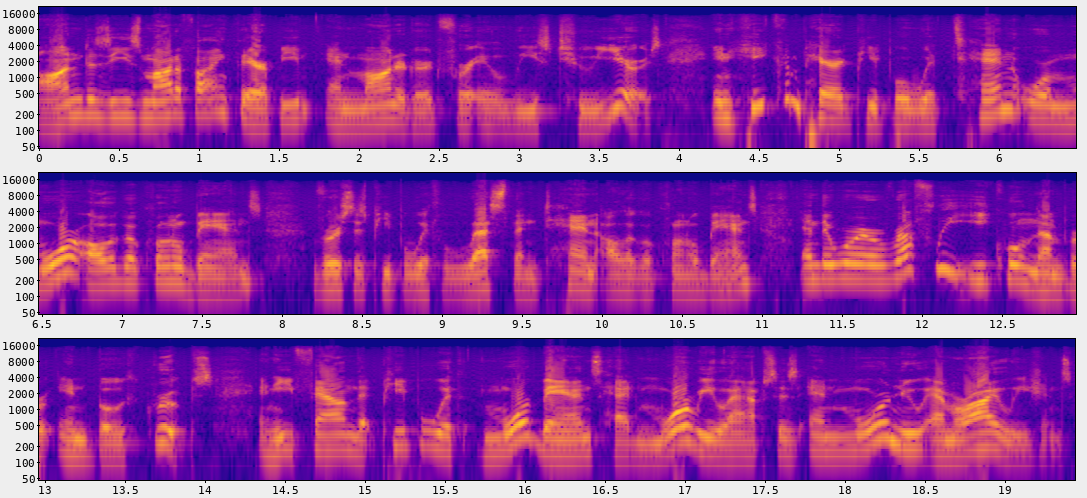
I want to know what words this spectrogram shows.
on disease modifying therapy and monitored for at least two years. And he compared people with 10 or more oligoclonal bands versus people with less than 10 oligoclonal bands, and there were roughly equal number in both groups. And he found that people with more bands had more relapses and more new MRI lesions,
